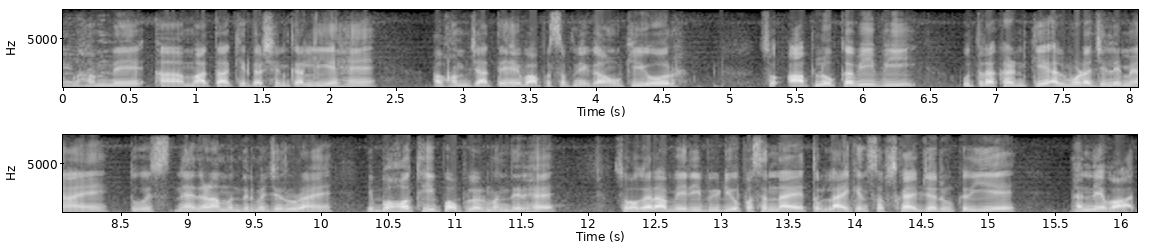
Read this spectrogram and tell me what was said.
अब हमने आ, माता के दर्शन कर लिए हैं। अब हम जाते हैं वापस अपने गाँव की ओर। सो आप लोग कभी भी उत्तराखंड के अल्मोड़ा ज़िले में आएँ तो इस नैदड़ा मंदिर में ज़रूर आएँ। ये बहुत ही पॉपुलर मंदिर है। सो अगर आप मेरी वीडियो पसंद आए तो लाइक एंड सब्सक्राइब ज़रूर करिए। धन्यवाद।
